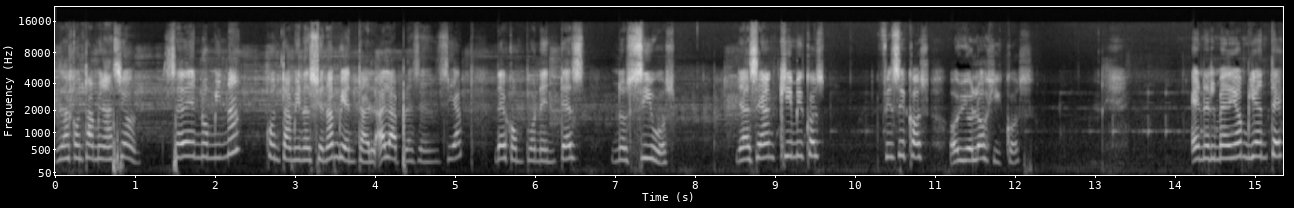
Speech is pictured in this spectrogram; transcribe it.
La contaminación se denomina contaminación ambiental a la presencia de componentes nocivos, ya sean químicos, físicos o biológicos, en el medio ambiente,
